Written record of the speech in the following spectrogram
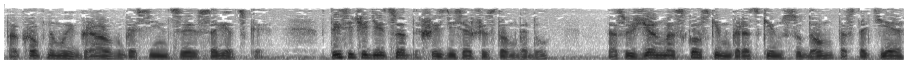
По-крупному играл в гостинице «Советская». В 1966 году осужден Московским городским судом по статье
